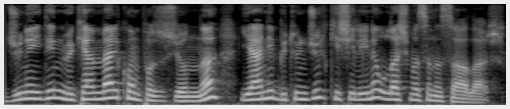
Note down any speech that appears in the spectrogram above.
Cüneyd'in mükemmel kompozisyonuna yani bütüncül kişiliğine ulaşmasını sağlar.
